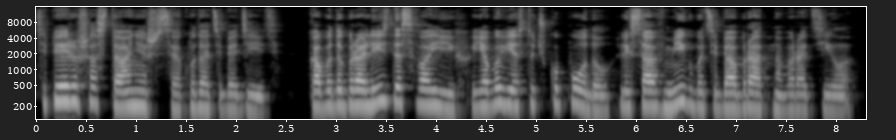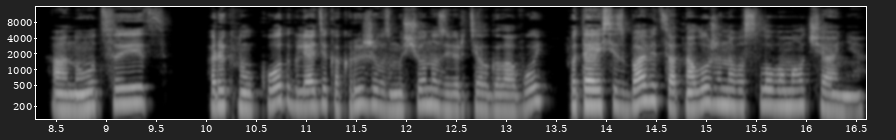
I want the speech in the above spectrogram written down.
«Теперь уж останешься, куда тебя деть. Кабы добрались до своих, я бы весточку подал, лиса вмиг бы тебя обратно воротила. А ну, цыц!» — рыкнул кот, глядя, как рыжий возмущенно завертел головой, пытаясь избавиться от наложенного слова молчания.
